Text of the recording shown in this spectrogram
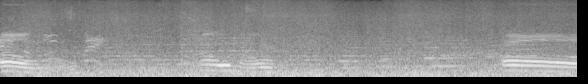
oh. Oh no. Oh.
